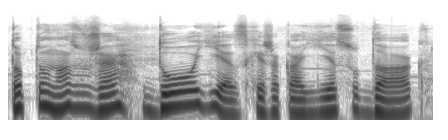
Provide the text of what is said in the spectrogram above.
Тобто в нас вже до є з хижака є судак,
